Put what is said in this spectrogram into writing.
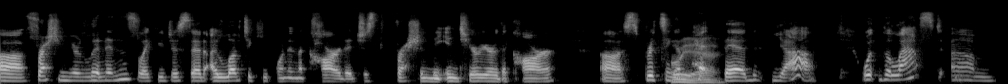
uh, freshen your linens, like you just said. I love to keep one in the car to just freshen the interior of the car. Uh, spritzing oh, a yeah. pet bed. Yeah. What the last um,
